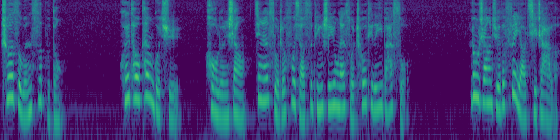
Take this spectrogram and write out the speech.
车子纹丝不动。回头看过去，后轮上竟然锁着傅小司平时用来锁抽屉的一把锁。陆章觉得肺要气炸了，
